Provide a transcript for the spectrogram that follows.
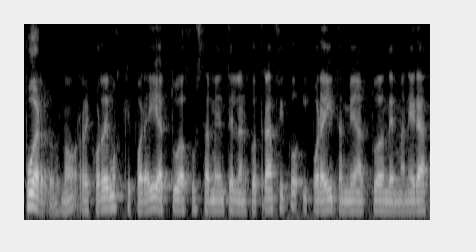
puertos, ¿no? Recordemos que por ahí actúa justamente el narcotráfico y por ahí también actúan de manera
